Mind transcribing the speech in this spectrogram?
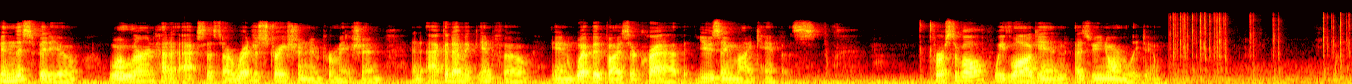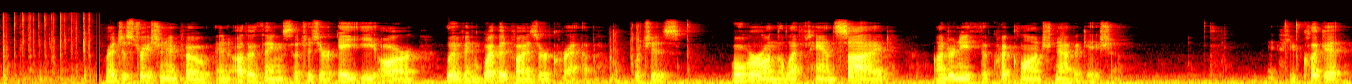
In this video, we'll learn how to access our registration information and academic info in WebAdvisor CRAB using MyCampus. First of all, we log in as we normally do. Registration info and other things such as your AER live in WebAdvisor CRAB, which is over on the left-hand side underneath the Quick Launch navigation. If you click it,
